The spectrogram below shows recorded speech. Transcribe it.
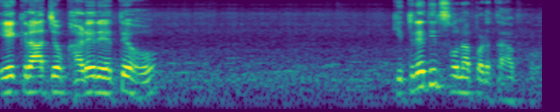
एक रात जब खड़े रहते हो, कितने दिन सोना पड़ता आपको?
